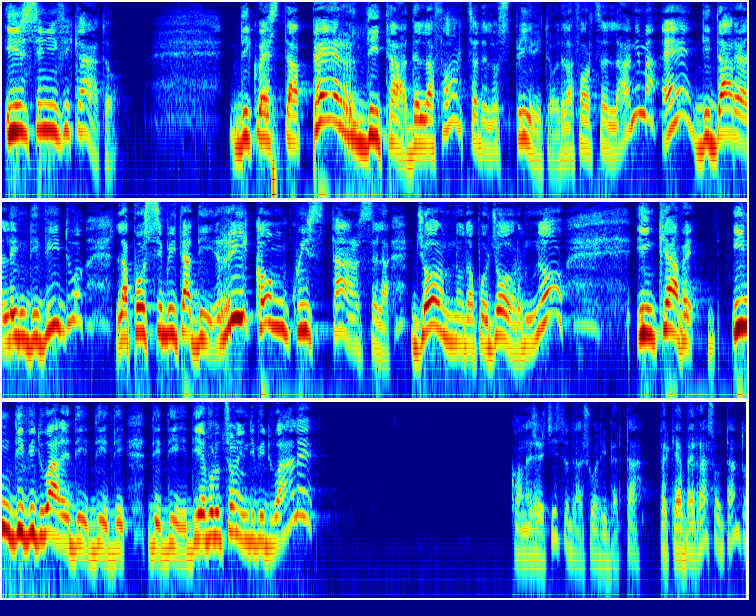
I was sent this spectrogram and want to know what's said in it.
Il significato di questa perdita della forza dello spirito, della forza dell'anima, è di dare all'individuo la possibilità di riconquistarsela giorno dopo giorno in chiave individuale, di, di, di, di evoluzione individuale, con l'esercizio della sua libertà, perché avverrà soltanto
